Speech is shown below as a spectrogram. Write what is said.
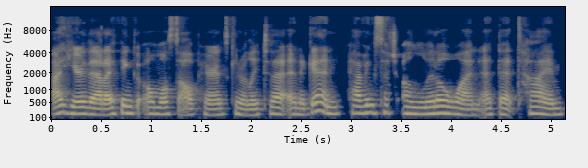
I hear that. I think almost all parents can relate to that. And again, having such a little one at that time,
